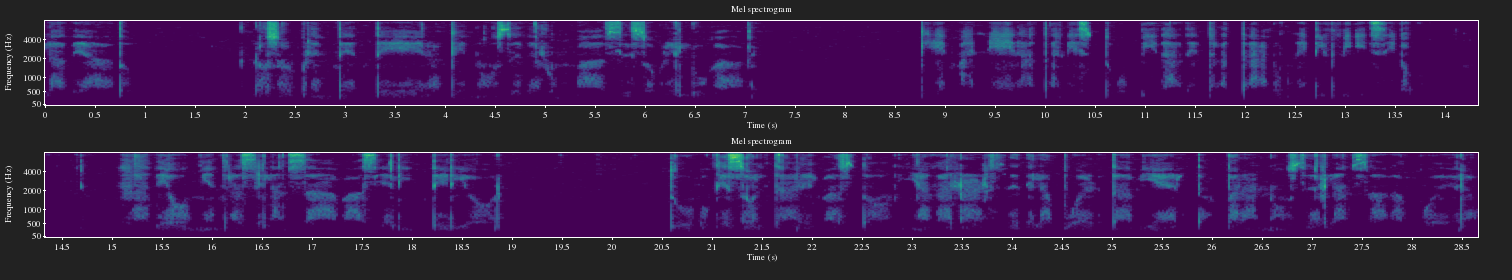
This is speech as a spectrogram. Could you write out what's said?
ladeado. Lo sorprendente era que no se derrumbase sobre el lugar. ¡Qué manera tan estúpida de tratar un edificio! Jadeó mientras se lanzaba hacia el interior. Tuvo que soltar el bastón y agarrarse de la puerta abierta para no ser lanzada fuera.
